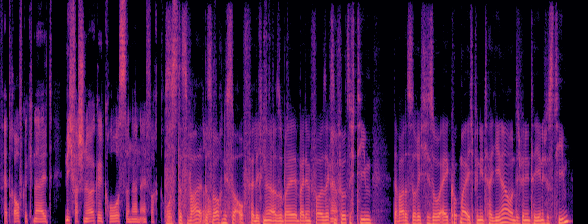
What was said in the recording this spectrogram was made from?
fett draufgeknallt, nicht verschnörkelt groß, sondern einfach groß. Das, das war, das war auch nicht so auffällig, ne? Also bei, bei dem VR46-Team, ja. da war das so richtig so, ey, guck mal, ich bin Italiener und ich bin ein italienisches Team.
